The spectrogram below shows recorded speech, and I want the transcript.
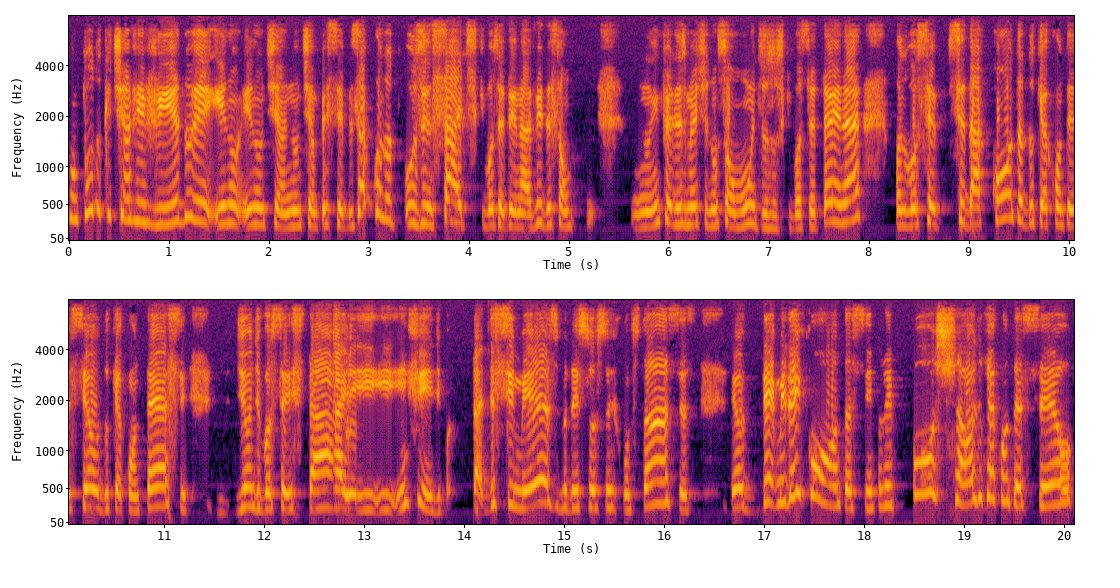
com, tudo que tinha vivido e, e, não, e, não, tinha, não tinha percebido. Sabe quando os insights que você tem na vida são, infelizmente, não são muitos os que você tem, né? Quando você se dá conta do que aconteceu, do que acontece, de onde você está, e, e enfim, de, de, si mesmo, das suas circunstâncias, eu de, me dei conta, assim, falei, poxa, olha o que aconteceu,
